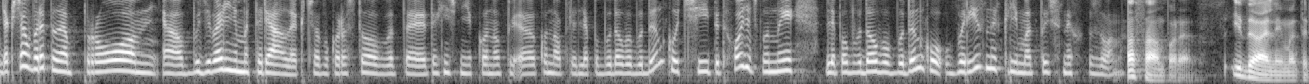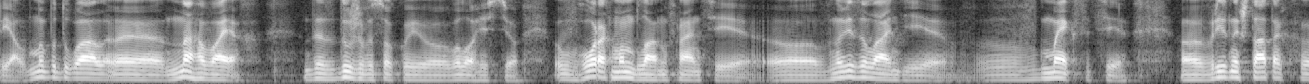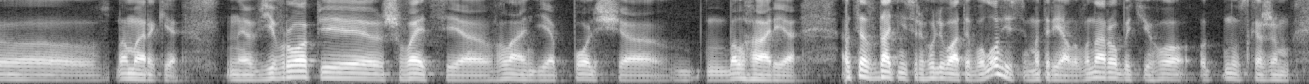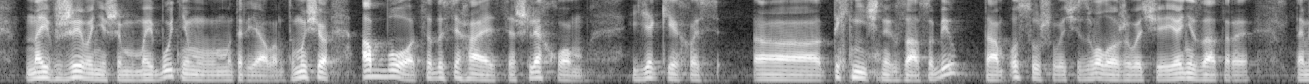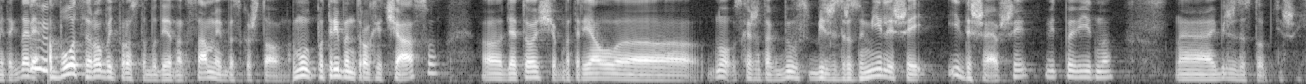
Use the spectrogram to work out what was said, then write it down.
Якщо говорити про е, будівельні матеріали, якщо використовувати технічні коноплі, е, для побудови будинку, чи підходять вони для побудови будинку в різних кліматичних зонах? Насамперед, ідеальний матеріал. Ми будували е, на Гаваях, де з дуже високою вологістю, в горах Монблан, Франції, в Новій Зеландії, в Мексиці, в різних штатах е, Америки, е, в Європі, Швеція, Голландія, Польща, Болгарія. Оця здатність регулювати вологість матеріалу, вона робить його, ну скажімо, найвживанішим в майбутньому матеріалом, тому що або це досягається шляхом якихось е, технічних засобів, там осушувачі, зволожувачі, іонізатори там і так далі, або це робить просто будинок сам і безкоштовно. Тому потрібен трохи часу. е, Для того щоб матеріал, е, ну скажімо так, був більш зрозуміліший і дешевший, відповідно, е, більш доступніший.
